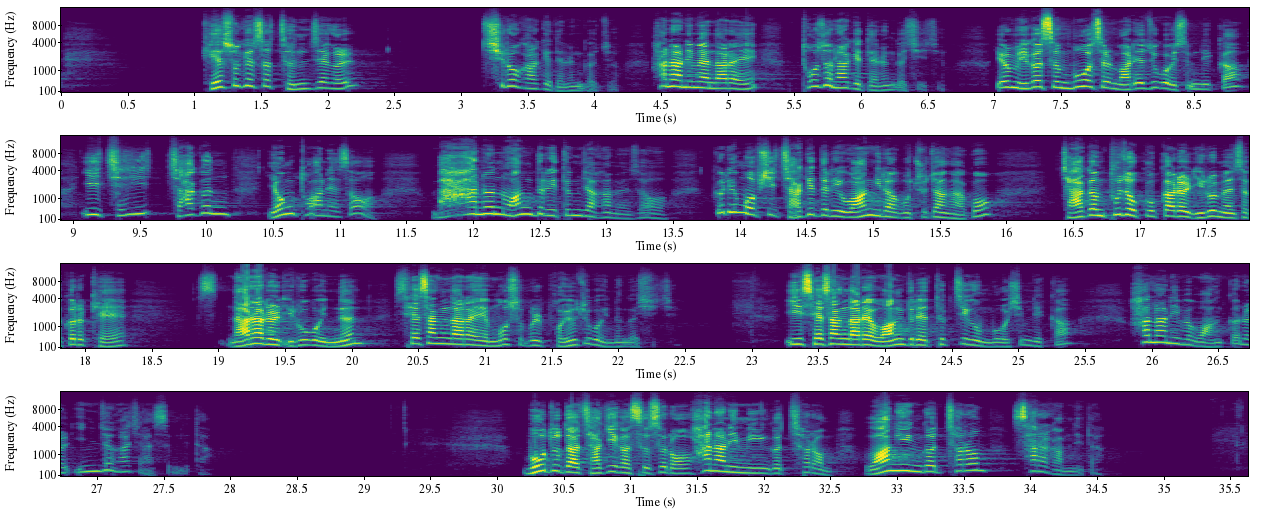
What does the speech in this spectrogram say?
계속해서 전쟁을 치러 가게 되는 거죠. 하나님의 나라에 도전하게 되는 것이죠. 여러분 이것은 무엇을 말해주고 있습니까? 이 지- 작은 영토 안에서 많은 왕들이 등장하면서 끊임없이 자기들이 왕이라고 주장하고 작은 부족 국가를 이루면서 그렇게 나라를 이루고 있는 세상 나라의 모습을 보여주고 있는 것이죠. 이 세상 나라의 왕들의 특징은 무엇입니까? 하나님의 왕권을 인정하지 않습니다. 모두 다 자기가 스스로 하나님인 것처럼 왕인 것처럼 살아갑니다.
